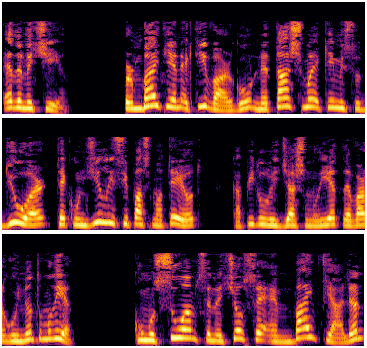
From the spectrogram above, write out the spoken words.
edhe në qiell. Përmbajtjen e këtij vargu ne tashmë e kemi studiuar tek Ungjilli sipas Mateut, kapitulli 16 dhe vargu 19, ku mësuam se në qoftë se e mbajmë fjalën,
